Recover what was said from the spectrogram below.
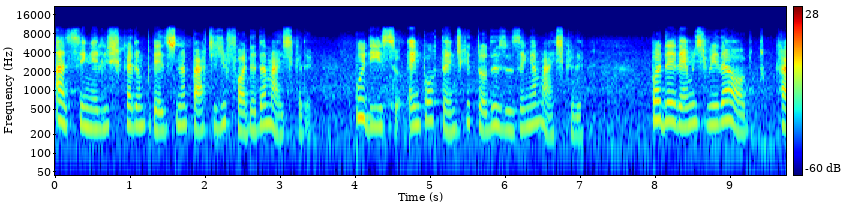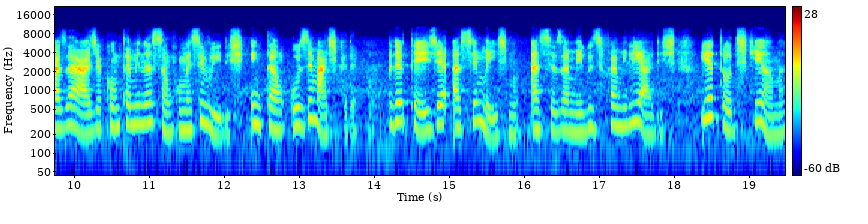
Assim, eles ficarão presos na parte de fora da máscara. Por isso, é importante que todos usem a máscara. Poderemos vir a óbito caso haja contaminação com esse vírus. Então, use máscara. Proteja a si mesmo, a seus amigos e familiares e a todos que ama.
